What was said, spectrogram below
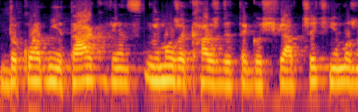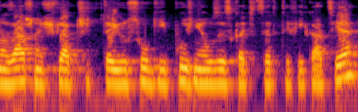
Dokładnie tak, więc nie może każdy tego świadczyć, nie można zacząć świadczyć tej usługi i później uzyskać certyfikację.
